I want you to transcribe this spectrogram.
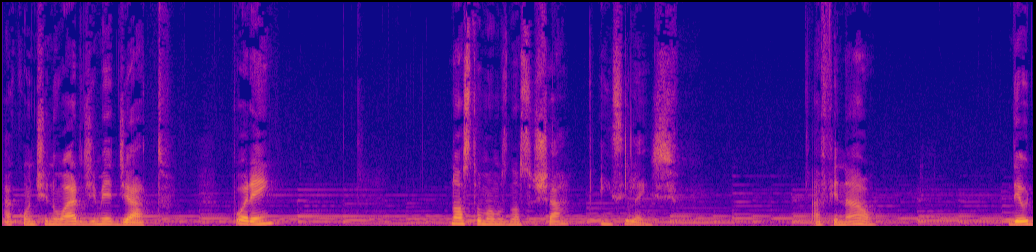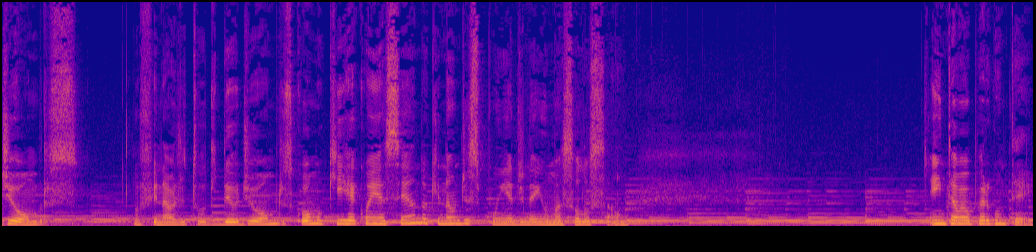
a continuar de imediato. Porém, nós tomamos nosso chá em silêncio. Afinal, deu de ombros. No final de tudo, deu de ombros, como que reconhecendo que não dispunha de nenhuma solução. Então eu perguntei:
